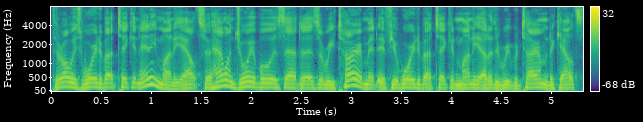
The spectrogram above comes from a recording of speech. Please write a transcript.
They're always worried about taking any money out. So, how enjoyable is that as a retirement if you're worried about taking money out of the retirement accounts,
